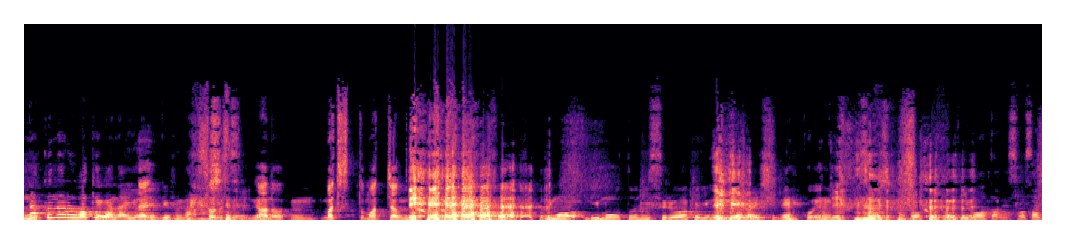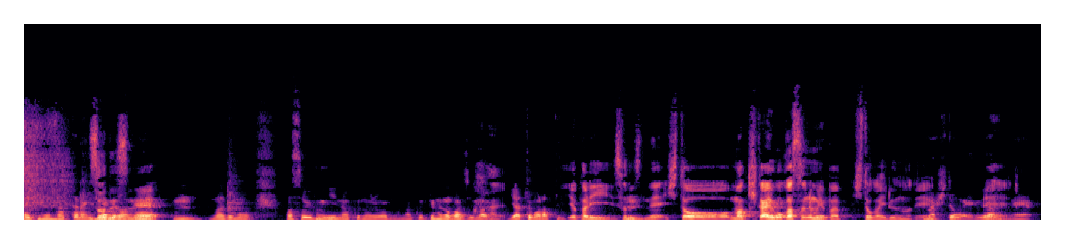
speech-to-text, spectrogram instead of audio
なくなるわけがないよねっていうふうなそう話ですよね。ですね。あの、うん。まあ、ちょっと待っちゃうんで。そうそうリモ、リモートにするわけにもいかないしね。こうやってんそうそうそう。リモートで操作できるんだったらいいんだけどねそうですね。うん。まあでも、まあそういうふうになくなるわけもなくっていうふうな感じで、まはいあやってもらってる。やっぱり、そうですね。人、まあ、機械動かすにもやっぱ人がいるので。まあ人がいるだろうね。うん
